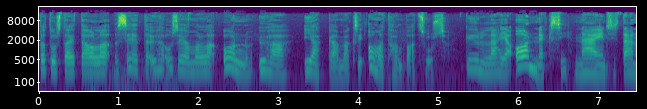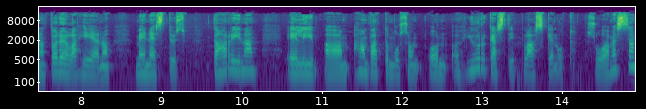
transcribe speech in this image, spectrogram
totuus taitaa olla se, että yhä useammalla on yhä iäkkäämmäksi omat hampaat suussa. Kyllä, ja onneksi näin. Siis tämähän on todella hieno menestys tarina. Eli äh, hampaattomuus on, on jyrkästi laskenut Suomessa.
